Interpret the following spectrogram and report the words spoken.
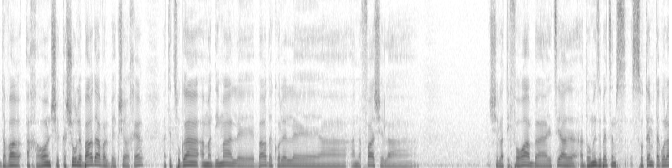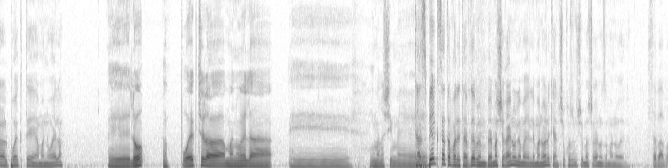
דבר אחרון שקשור לברדה, אבל בהקשר אחר. התצוגה המדהימה לברדה, כולל אה, ההנפה של, ה... של התפאורה ביציע הדרומי, זה בעצם סותם את הגולל על פרויקט אה, המנואלה? אה, לא. הפרויקט של המנואלה, אה, עם אנשים... תסביר קצת אבל את ההבדל בין, מה שראינו למ- למנואלה, כי אנשים חושבים שמה שראינו זה מנואלה. סבבה.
